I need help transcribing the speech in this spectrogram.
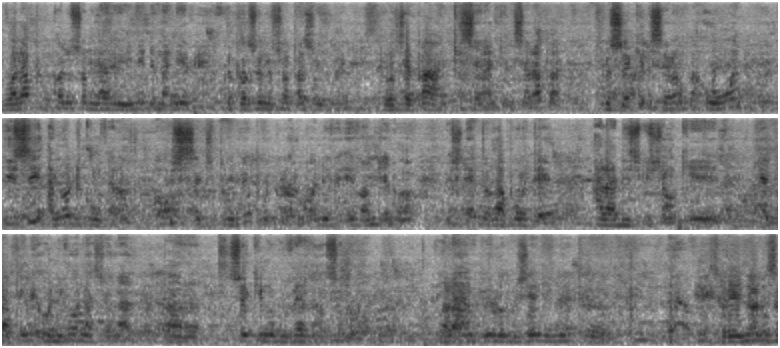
Voilà pourquoi nous sommes là réunis de manière que personne ne soit pas surpris. On ne sait pas qui sera, qui ne sera pas. Que ceux qui ne seront pas, au moins, ici, à notre conférence, puissent s'exprimer pour que leur point de vue, éventuellement, puisse être rapporté à la discussion qui est, qui appelée au niveau national par ceux qui nous gouvernent en ce moment. Voilà un peu l'objet de notre réunion de ce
